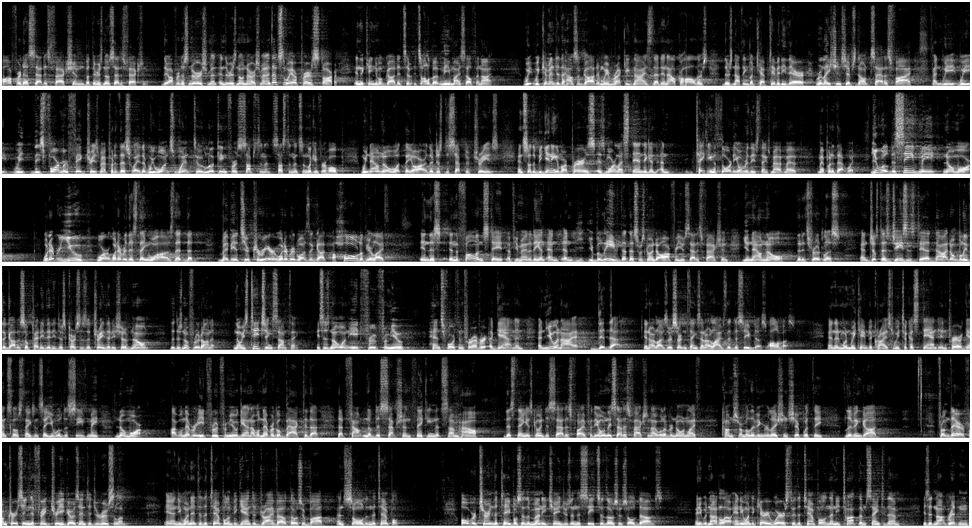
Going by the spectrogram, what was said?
offered us satisfaction, but there is no satisfaction. They offered us nourishment, and there is no nourishment. And that's the way our prayers start in the kingdom of God. It's, a, it's all about me, myself, and I. We, we come into the house of God and we recognize that in alcohol there's, there's nothing but captivity there. Relationships don't satisfy. And we, we, we, these former fig trees, may I put it this way, that we once went to looking for sustenance, sustenance and looking for hope, we now know what they are. They're just deceptive trees. And so the beginning of our prayer is, is more or less standing and, and taking authority over these things. May I, may, I, may I put it that way? You will deceive me no more whatever you were, whatever this thing was, that, that maybe it's your career, whatever it was that got a hold of your life in this in the fallen state of humanity and, and, and you believed that this was going to offer you satisfaction, you now know that it's fruitless. And just as Jesus did, now I don't believe that God is so petty that he just curses a tree that he should have known that there's no fruit on it. No, he's teaching something. He says, No one eat fruit from you henceforth and forever again. And, and you and I did that in our lives. There are certain things in our lives that deceived us, all of us. And then when we came to Christ, we took a stand in prayer against those things and say, You will deceive me no more. I will never eat fruit from you again. I will never go back to that, that fountain of deception, thinking that somehow this thing is going to satisfy. For the only satisfaction I will ever know in life comes from a living relationship with the living God. From there, from cursing the fig tree, he goes into Jerusalem. And he went into the temple and began to drive out those who bought and sold in the temple, overturned the tables of the money changers and the seats of those who sold doves. And he would not allow anyone to carry wares through the temple. And then he taught them, saying to them, Is it not written,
